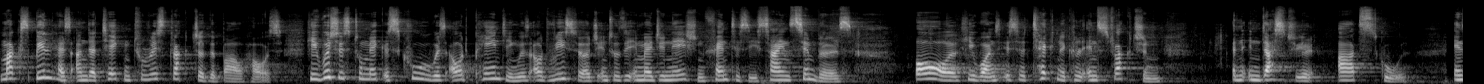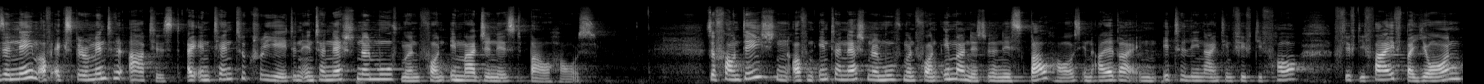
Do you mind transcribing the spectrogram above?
Max Bill has undertaken to restructure the Bauhaus. He wishes to make a school without painting, without research into the imagination, fantasy, science symbols. All he wants is a technical instruction, an industrial art school. In the name of experimental artists, I intend to create an international movement for an Imaginist Bauhaus. The foundation of an international movement for an Imaginist Bauhaus in Alba in Italy 1955 by Jorn,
